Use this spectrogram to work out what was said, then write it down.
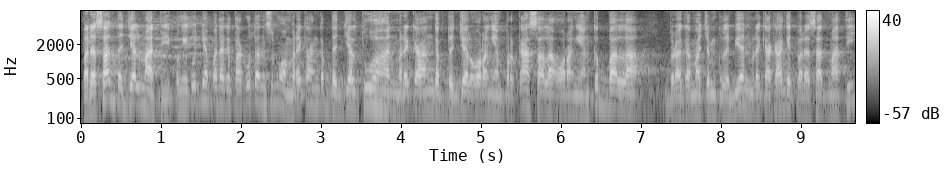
Pada saat Dajjal mati, pengikutnya pada ketakutan semua. Mereka anggap Dajjal Tuhan, mereka anggap Dajjal orang yang perkasa lah, orang yang kebal lah, beragam macam kelebihan. Mereka kaget pada saat mati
